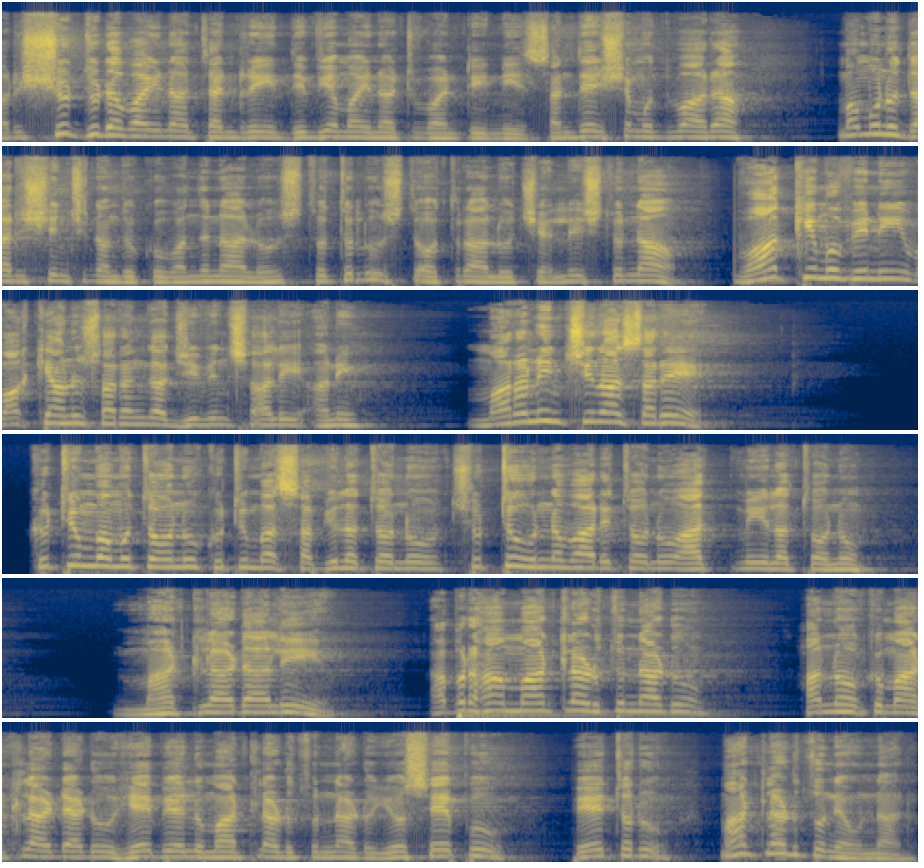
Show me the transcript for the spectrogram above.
పరిశుద్ధుడవైన తండ్రి దివ్యమైనటువంటి నీ సందేశము ద్వారా మమ్మను దర్శించినందుకు వందనాలు స్థుతులు స్తోత్రాలు చెల్లిస్తున్నాం. వాక్యము విని వాక్యానుసారంగా జీవించాలి అని మరణించినా సరే కుటుంబముతోనూ కుటుంబ సభ్యులతోనూ చుట్టూ ఉన్న వారితోనూ ఆత్మీయులతోనూ మాట్లాడాలి. అబ్రహాం మాట్లాడుతున్నాడు హనోకు మాట్లాడాడు హేబేలు మాట్లాడుతున్నాడు యోసేపు పేతురు మాట్లాడుతూనే ఉన్నారు.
